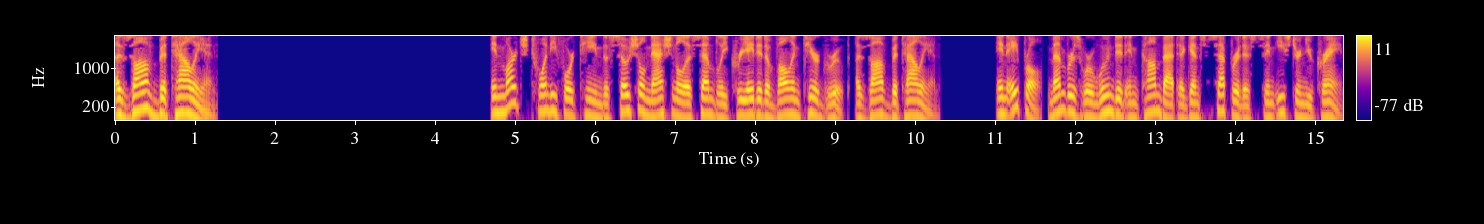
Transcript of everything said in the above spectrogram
Azov Battalion In March 2014 the Social National Assembly created a volunteer group, Azov Battalion. In April, members were wounded in combat against separatists in eastern Ukraine.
